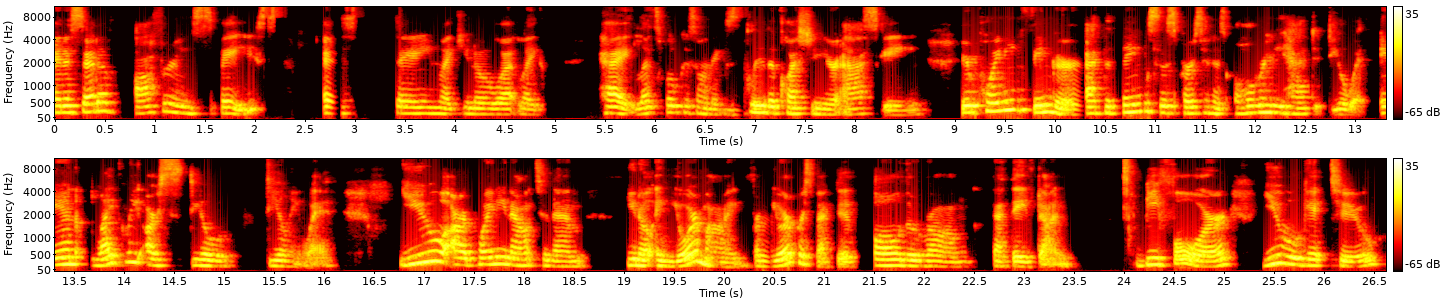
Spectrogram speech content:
And instead of offering space and saying, like, you know what, like, hey, let's focus on exactly the question you're asking, you're pointing finger at the things this person has already had to deal with and likely are still dealing with. You are pointing out to them, you know, in your mind, from your perspective, all the wrong that they've done before you will get to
